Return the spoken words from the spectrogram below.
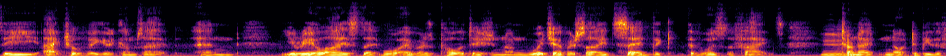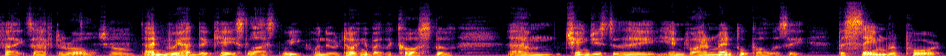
the actual figure comes out, and you realise that whatever the politician on whichever side said that was the facts mm. turn out not to be the facts after all. Sure. And we had the case last week when they were talking about the cost of um, changes to the environmental policy, the same report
